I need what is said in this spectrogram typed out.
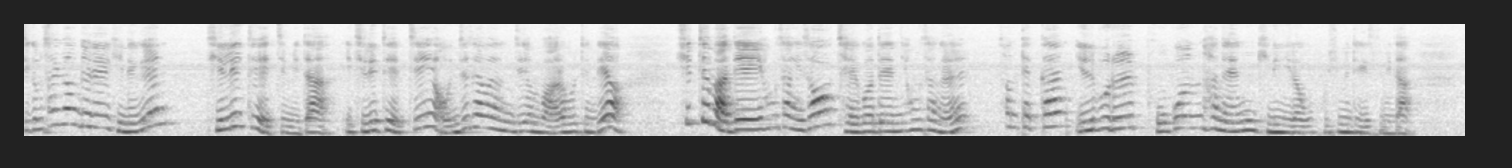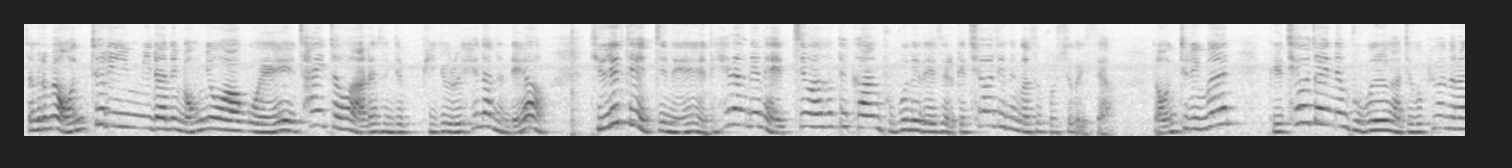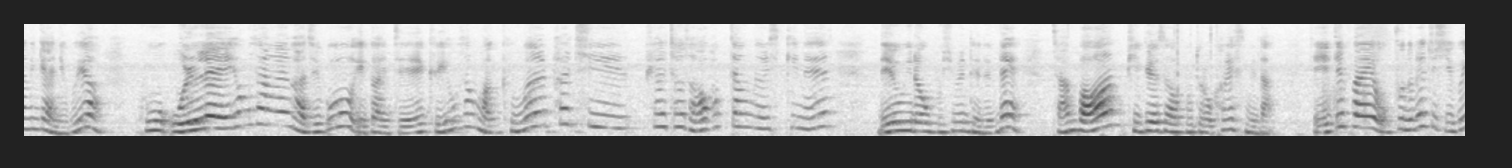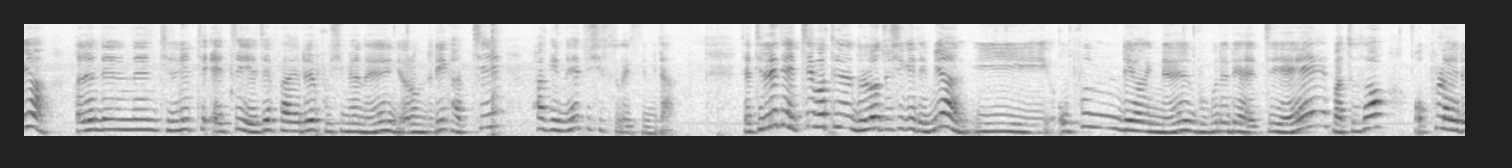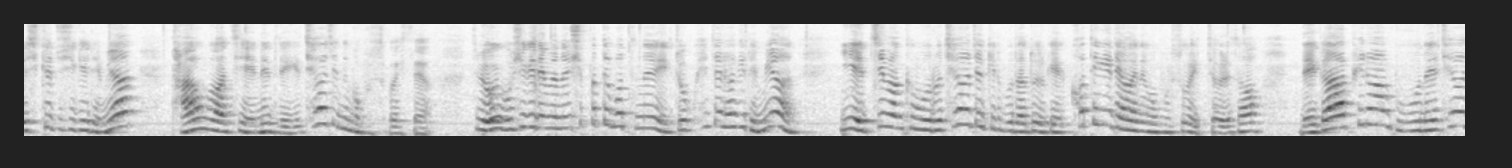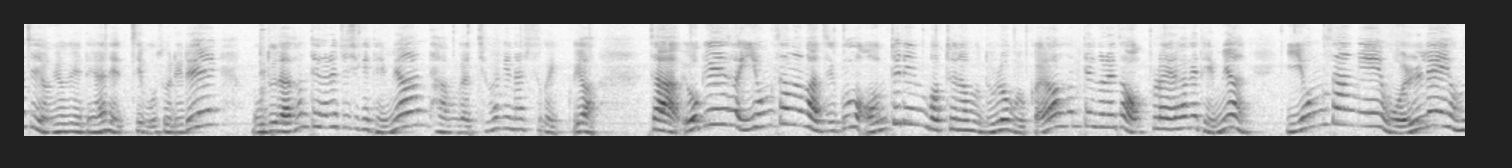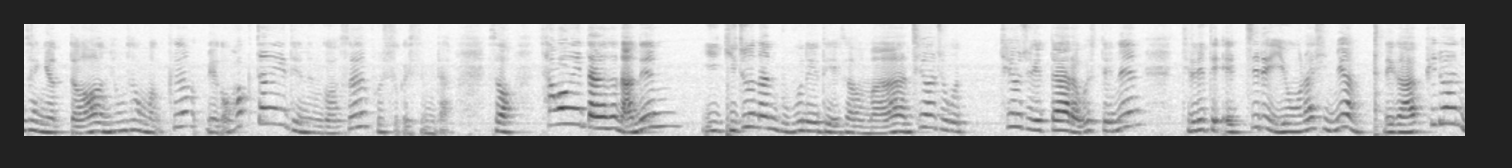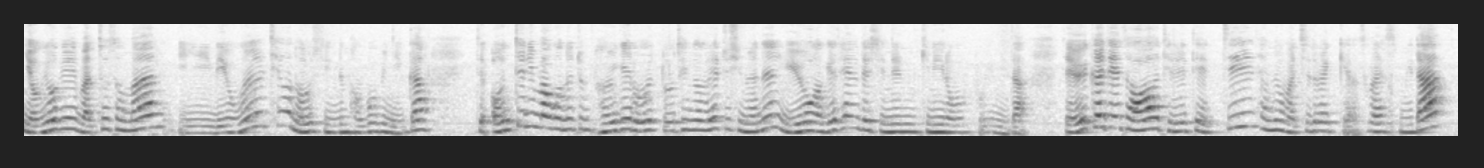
지금 설명드릴 기능은 딜리트 엣지입니다. 이 딜리트 엣지 언제 사용하는지 한번 알아볼 텐데요. 시트 바디의 형상에서 제거된 형상을 선택한 일부를 복원하는 기능이라고 보시면 되겠습니다. 자 그러면 언트림이라는 명령어하고의 차이점을 아래서 이제 비교를 해놨는데요. 딜리트 엣지는 해당되는 엣지만 선택한 부분에 대해서 이렇게 채워지는 것을 볼 수가 있어요. 언트림은 그 채워져 있는 부분을 가지고 표현을 하는 게 아니고요. 그 원래 형상을 가지고 얘가 이제 그 형상만큼을 펼치, 펼쳐서 확장을 시키는 내용이라고 보시면 되는데 자 한번 비교해서 보도록 하겠습니다. 자, 예제 파일 오픈을 해주시고요. 관련되는 딜리트 엣지 예제 파일을 보시면은 여러분들이 같이 확인을 해주실 수가 있습니다. 자, 딜리트 엣지 버튼을 눌러주시게 되면 이 오픈되어 있는 부분에 대한 엣지에 맞춰서 어플라이를 시켜주시게 되면 다음과 같이 얘네들에게 채워지는 거 볼 수가 있어요. 지금 여기 보시게 되면은 쉬프트 버튼을 이쪽 해제를 하게 되면 이 엣지만큼으로 채워지기보다도 이렇게 커팅이 되어 있는 거볼 수가 있죠. 그래서 내가 필요한 부분에 채워질 영역에 대한 엣지 모서리를 모두 다 선택을 해주시게 되면 다음과 같이 확인할 수가 있고요. 자, 여기에서 이 형상을 가지고 언트림 버튼 한번 눌러볼까요? 선택을 해서 어플라이를 하게 되면 이 형상의 원래 형상이었던 형상만큼 얘가 확장이 되는 것을 볼 수가 있습니다. 그래서 상황에 따라서 나는 이 기존한 부분에 대해서만 채워주고, 채워주겠다라고 했을 때는 딜리트 엣지를 이용을 하시면 내가 필요한 영역에 맞춰서만 이 내용을 채워 넣을 수 있는 방법이니까 언트림하고는 좀 별개로 또 생각을 해주시면은 유용하게 사용될 수 있는 기능이라고 보입니다. 자, 여기까지 해서 딜리트 엣지 설명 마치도록 할게요. 수고하셨습니다.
